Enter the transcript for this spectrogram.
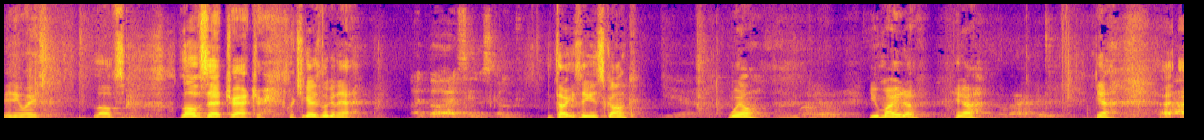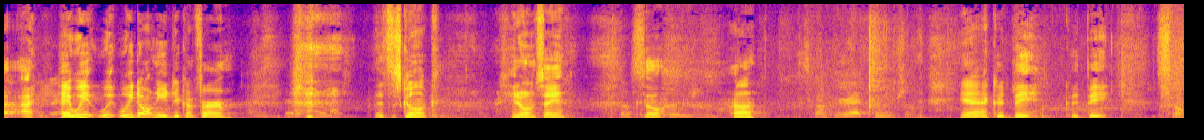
anyways, loves loves that tractor. What you guys looking at? I thought I seen a skunk. You thought you seen a skunk? Yeah. Well, you might have. Yeah. Yeah. I, I, I, hey, we, we, we don't need to confirm. That's a skunk. You know what I'm saying? Skunk So- or raccoon or something. Huh? Skunk or raccoon or something. Yeah, it could be. Could be. So.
